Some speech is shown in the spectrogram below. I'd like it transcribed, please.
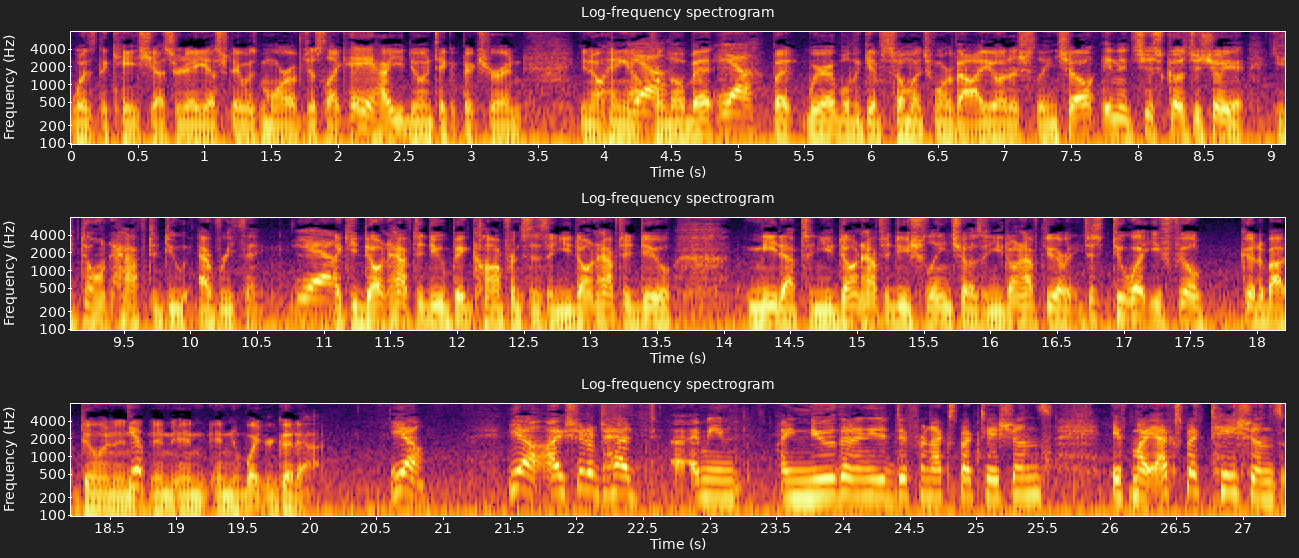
was the case yesterday. Yesterday was more of just like, hey, how you doing? Take a picture and you know hang out Yeah. for a little bit. Yeah. But we're able to give so much more value at a Chalene show, and it just goes to show you, you don't have to do everything. Yeah. Like you don't have to do big conferences, and you don't have to do meetups, and you don't have to do Chalene shows, and you don't have to do everything. Just do what you feel good about doing, and Yep. and, and, and what you're good at. Yeah. Yeah, I should have had, I mean, I knew that I needed different expectations. If my expectations,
